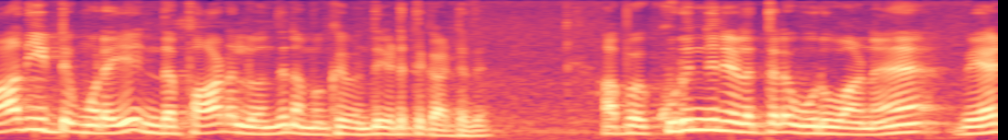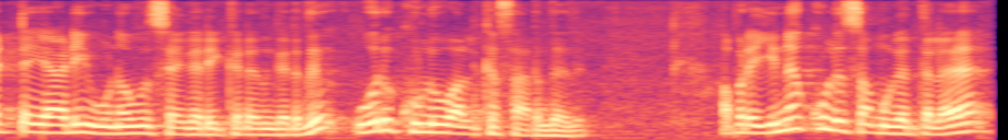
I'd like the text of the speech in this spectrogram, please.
பாதீட்டு முறையை இந்த பாடல் வந்து நமக்கு வந்து எடுத்துக்காட்டுது. அப்போ குறிஞ்சி நிலத்தில் உருவான வேட்டையாடி உணவு சேகரிக்கிறதுங்கிறது ஒரு குழு வாழ்க்கை சார்ந்தது. அப்புறம் இனக்குழு சமூகத்தில்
